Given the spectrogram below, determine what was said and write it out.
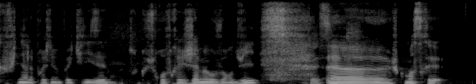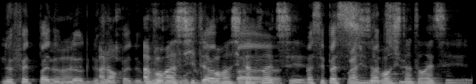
qu'au final après je n'ai même pas utilisé, donc un truc que je referai jamais aujourd'hui. Euh, je commencerai ne faites pas de blog. Ne Alors, faites pas de avoir un site, avoir un site internet, c'est. Passez pas avoir un site internet, c'est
